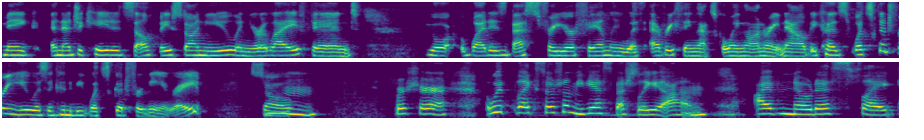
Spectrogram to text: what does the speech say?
make an educated self based on you and your life and your what is best for your family with everything that's going on right now because what's good for you isn't going to be what's good for me right so mm-hmm. For sure. With like social media especially um i've noticed like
